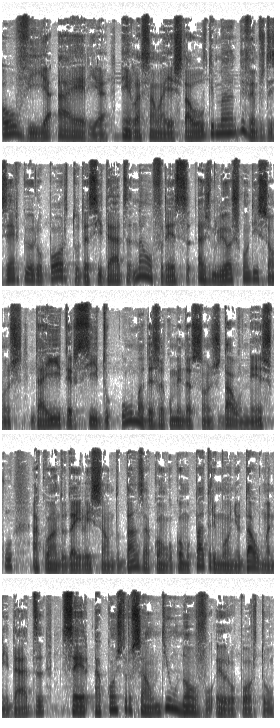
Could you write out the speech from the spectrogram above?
ou via aérea. Em relação a esta última, devemos dizer que o aeroporto da cidade não oferece as melhores condições, daí ter sido uma das recomendações da Unesco, a quando da eleição de Banza Congo como patrimônio da humanidade, ser a construção de um novo aeroporto.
